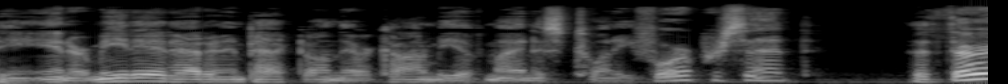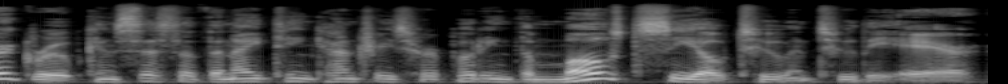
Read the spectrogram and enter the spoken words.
The intermediate had an impact on their economy of minus 24%. The third group consists of the 19 countries who are putting the most CO2 into the air.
